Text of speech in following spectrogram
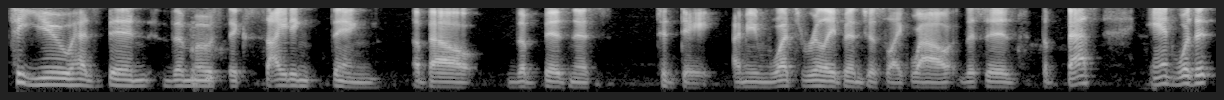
to you has been the most exciting thing about the business to date? I mean, what's really been just like, wow, this is the best? And was it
